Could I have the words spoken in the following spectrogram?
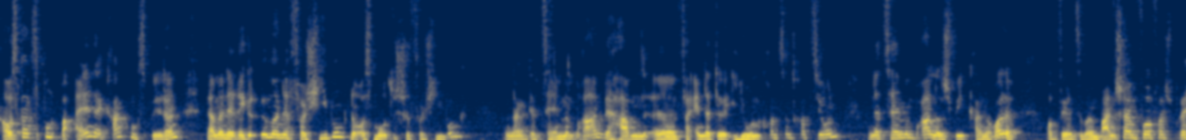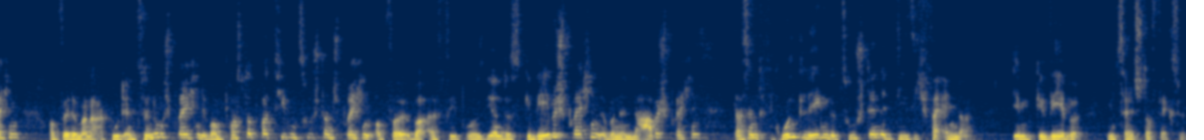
Ausgangspunkt bei allen Erkrankungsbildern, wir haben in der Regel immer eine Verschiebung, eine osmotische Verschiebung entlang der Zellmembran. Wir haben äh, veränderte Ionenkonzentrationen in der Zellmembran. Das spielt keine Rolle, ob wir jetzt über einen Bandscheibenvorfall sprechen, ob wir über eine akute Entzündung sprechen, über einen postoperativen Zustand sprechen, ob wir über ein fibrosierendes Gewebe sprechen, über eine Narbe sprechen. Das sind grundlegende Zustände, die sich verändern im Gewebe, im Zellstoffwechsel.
